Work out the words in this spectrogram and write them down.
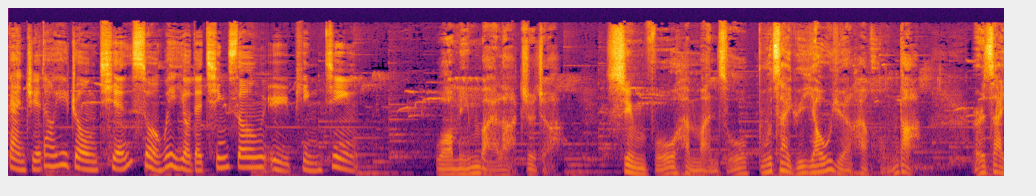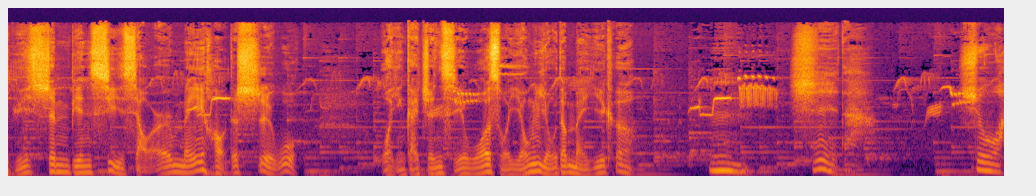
感觉到一种前所未有的轻松与平静。我明白了，智者，幸福和满足不在于遥远和宏大。而在于身边细小而美好的事物，我应该珍惜我所拥有的每一刻。嗯，是的，树啊，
